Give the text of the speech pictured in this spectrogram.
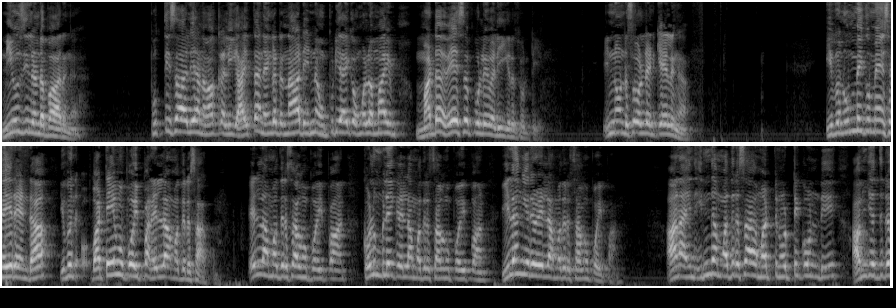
நியூசிலாண்டை பாருங்கள் புத்திசாலியான மக்கள் இங்க ஐத்தான் எங்கிட்ட நாடு இன்னும் இப்படி ஆகி உங்கள மாதிரி மட வேசப்புள்ளை வலிக்கிற சுட்டி. இன்னொன்று சொல்றேன் கேளுங்க. இவன் உண்மைக்குமே செய்கிறேன்டா இவன் வட்டையமும் போய்ப்பான் எல்லா மதரசாக்கும். எல்லா மதரசாவும் போய்ப்பான். கொழும்புலேக்கு எல்லா மதரசாவும் போய்ப்பான். இலங்கையில் எல்லா மதரசாவும் போய்ப்பான். ஆனால் இந்த இந்த மதரசா மட்டும் நொட்டி கொண்டு அம்ஜத்திட்ட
